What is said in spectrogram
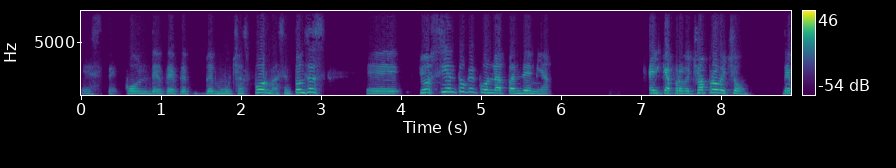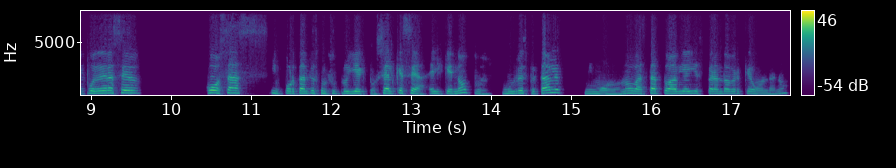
este, con de, de, de muchas formas. Entonces, eh, yo siento que con la pandemia, el que aprovechó, aprovechó de poder hacer cosas importantes con su proyecto, sea el que sea. El que no, pues muy respetable, ni modo, ¿no? Va a estar todavía ahí esperando a ver qué onda, ¿no?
